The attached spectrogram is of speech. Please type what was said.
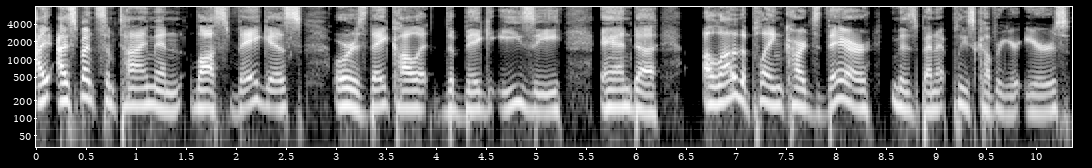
I, I spent some time in Las Vegas, or as they call it, the Big Easy. And uh, a lot of the playing cards there, Ms. Bennett, please cover your ears,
